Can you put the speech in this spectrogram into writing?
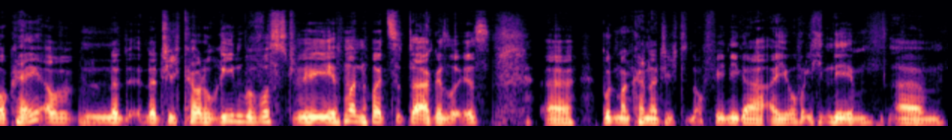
Okay, aber mhm. natürlich kalorienbewusst, wie man heutzutage so ist. Äh, gut, man kann natürlich dann auch weniger Aioli nehmen. Ähm,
